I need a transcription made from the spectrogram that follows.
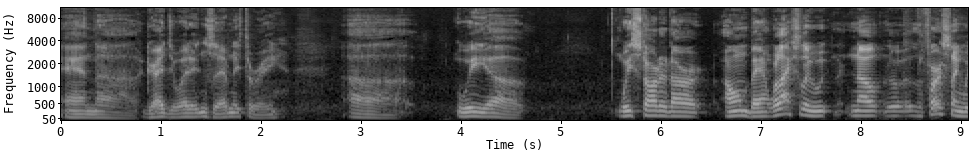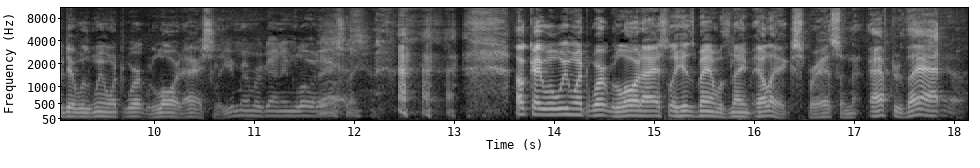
and uh, graduated in '73. Uh, we uh, we started our own band. Well, actually, we, no. The the first thing we did was we went to work with Lloyd Ashley. You remember a guy named Lloyd Ashley? okay, well, we went to work with Lloyd Ashley. His band was named LA Express, and after that,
